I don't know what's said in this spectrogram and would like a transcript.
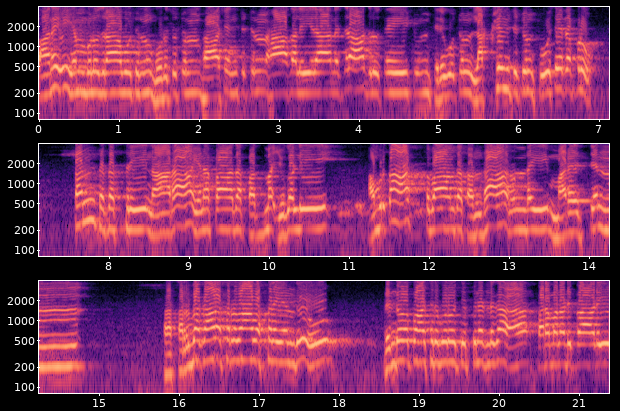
పానేయంబులు ద్రావుచున్ గుడుచుచున్ భాషించుచున్ హాసలీల నిద్రాదులు చేయుచున్ తిరుగుచున్ లక్షించుచున్ చూసేటప్పుడు సంతత శ్రీ నారాయణ పాద పద్మ యుగళి అమృతా సంధానుండై మరచెన్ సర్వకాల సర్వావస్థలయందు రెండవ గురువు చెప్పినట్లుగా పరమనడిపాడి.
